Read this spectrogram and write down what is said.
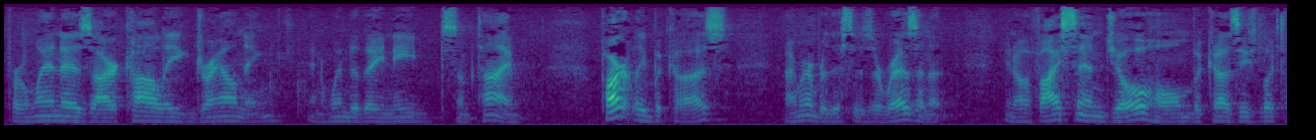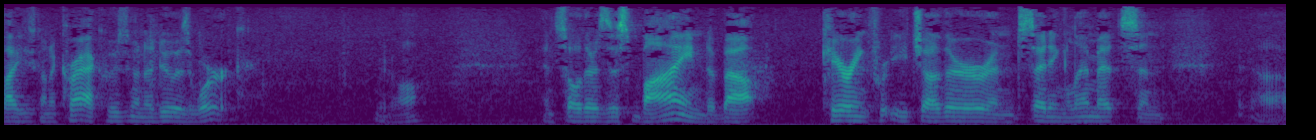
for when is our colleague drowning and when do they need some time. Partly because I remember this as a resident. You know, if I send Joe home because he's looked like he's going to crack, who's going to do his work? You know, and so there's this bind about caring for each other and setting limits and uh,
